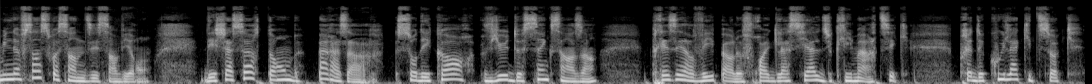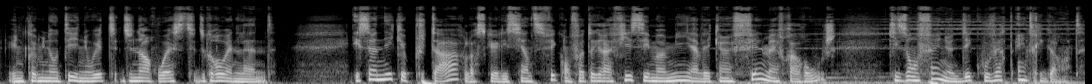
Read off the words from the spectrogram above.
1970 environ, des chasseurs tombent par hasard sur des corps vieux de 500 ans, préservés par le froid glacial du climat arctique, près de Quilakitsok, une communauté inuite du nord-ouest du Groenland. Et ce n'est que plus tard, lorsque les scientifiques ont photographié ces momies avec un film infrarouge, qu'ils ont fait une découverte intrigante.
